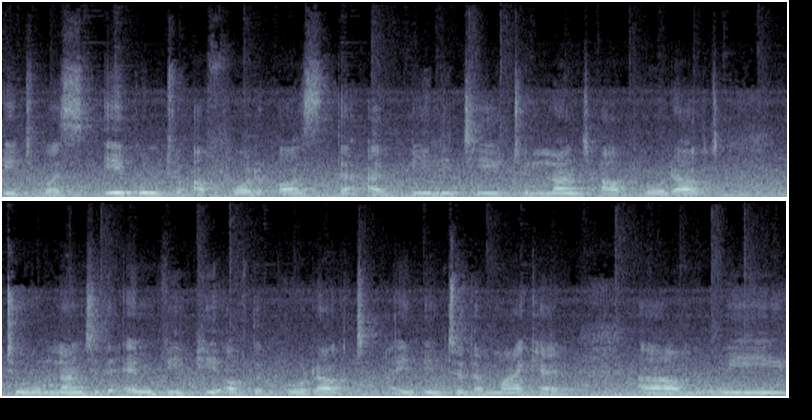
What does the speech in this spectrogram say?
it was able to afford us the ability to launch our product, to launch the MVP of the product in, into the market. Um, we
